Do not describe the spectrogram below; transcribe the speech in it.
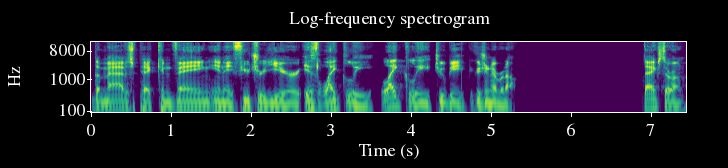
the Mavs pick conveying in a future year is likely, likely to be because you never know. Thanks, Daron.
